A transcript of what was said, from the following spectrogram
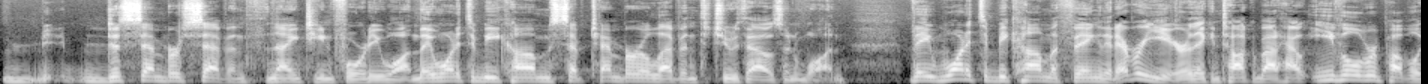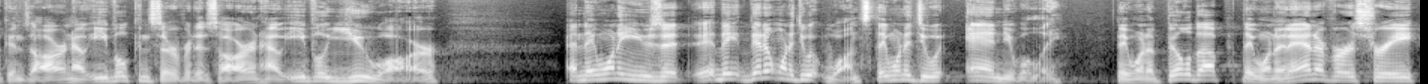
December 7th, 1941. They want it to become September 11th, 2001. They want it to become a thing that every year they can talk about how evil Republicans are and how evil conservatives are and how evil you are. And they want to use it, they, they don't want to do it once, they want to do it annually. They want to build up, they want an anniversary,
